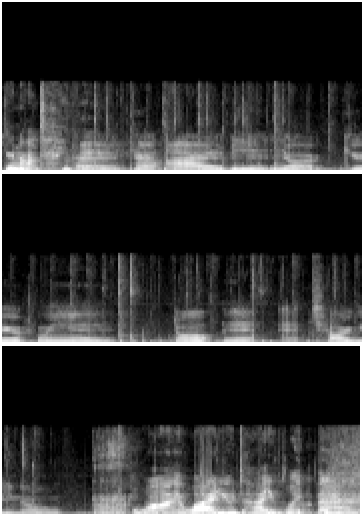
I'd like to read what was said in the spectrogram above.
you're not typing. hey, can I be your girlfriend? Don't let Charli know. Why? Why do you type like that?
